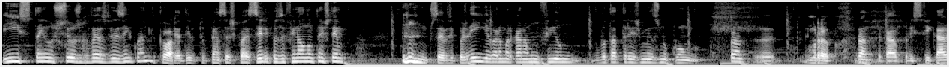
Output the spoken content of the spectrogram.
e isso tem os seus revés de vez em quando. Claro. É tipo, tu pensas que vai ser e depois afinal não tens tempo. Percebes? E depois, ei, agora marcaram-me um filme, vou estar três meses no Congo. Pronto, uh, Morreu. Pronto, acaba por isso ficar,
